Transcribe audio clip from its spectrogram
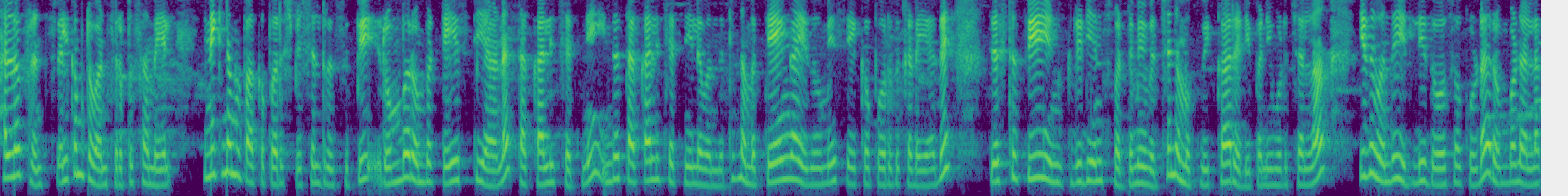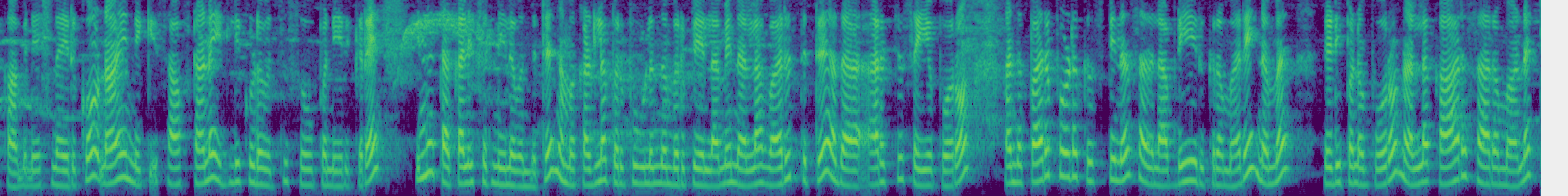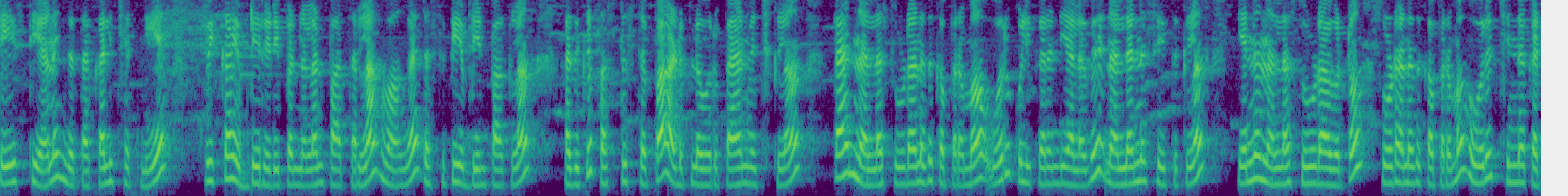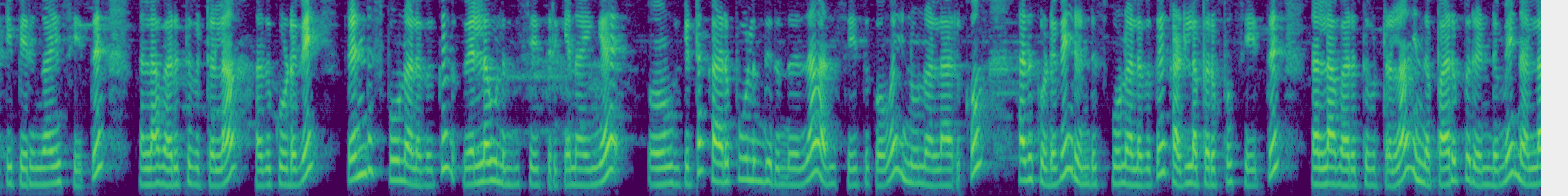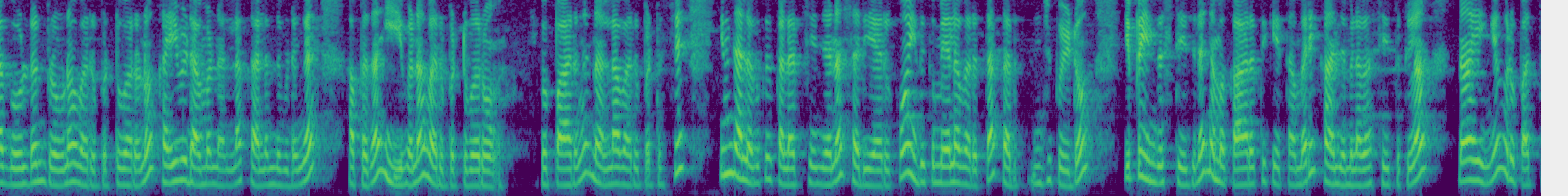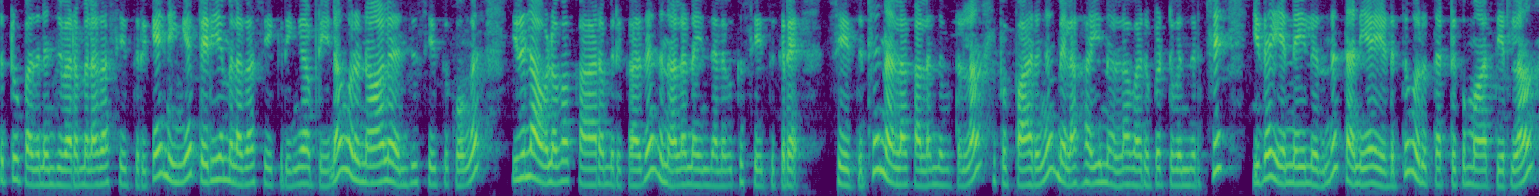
Hello friends welcome to one சிறப்பு சமையல் இன்றைக்கி நம்ம பார்க்க போகிற ஸ்பெஷல் ரெசிபி ரொம்ப ரொம்ப டேஸ்டியான தக்காளி சட்னி. இந்த தக்காளி சட்னியில் வந்துட்டு நம்ம தேங்காய் எதுவுமே சேர்க்க போகிறது கிடையாது. ஜஸ்ட் ஃபியூ இன்க்ரீடியன்ஸ் மட்டுமே வச்சு நம்ம குவிக்காக ரெடி பண்ணி முடிச்சிடலாம். இது வந்து இட்லி தோசை கூட ரொம்ப நல்ல காம்பினேஷனாக இருக்கும். நான் இன்றைக்கி சாஃப்டான இட்லி கூட வச்சு சர்வ் பண்ணியிருக்கிறேன். இந்த தக்காளி சட்னியில் வந்துட்டு நம்ம கடலைப்பருப்பு உளுந்தம்பருப்பு எல்லாமே நல்லா வறுத்துட்டு அதை அரைச்சி செய்ய போகிறோம் அந்த பருப்போட கிறிஸ்பினஸ் அதில் அப்படியே இருக்கிற மாதிரி நம்ம ரெடி பண்ண போகிறோம் நல்லா காரசாரமான டேஸ்டியான இந்த தக்காளி சட்னியை குவிக்காக எப்படி ரெடி பண்ணலான்னு பார்த்துடலாம் வாங்க ரெசிபி எப்படின்னு பார்க்கலாம் அதுக்கு ஃபஸ்ட்டு ஸ்டெப்பாக அடுப்பில் ஒரு பேன் வச்சுக்கலாம். பேன் நல்லா சூடானதுக்கப்புறமா ஒரு குழிக்கரண்டி அளவு நல்லெண்ணெய் சேர்த்துக்கலாம். எண்ணெய் நல்லா சூடாகட்டும். சூடானதுக்கப்புறமா ஒரு சின்ன கட்டி பெருங்காயம் சேர்த்து நல்லா வறுத்து விட்டுடலாம். அது கூடவே ரெண்டு ஸ்பூன் அளவுக்கு வெள்ளை உளுந்து சேர்த்துருக்கேன். நான் இங்கே உங்ககிட்ட கருப்பு உளுந்து இருந்ததுன்னா அது சேர்த்துக்கோங்க இன்னும் நல்லாயிருக்கும். அது கூடவே ரெண்டு ஸ்பூன் அளவுக்கு கடலைப்பருப்பும் சேர்த்து நல்லா வறுத்து விட்டுடலாம். இந்த பருப்பு ரெண்டுமே நல்லா கோல்டன் ப்ரௌனாக வறுபட்டு வரணும். கைவிடாமல் நல்லா கலந்து விடுங்க. அப்போ தான் ஈவனாக வறுபட்டு வரும். இப்போ பாருங்கள் நல்லா வறுபட்டுருச்சு. இந்த அளவுக்கு கலர் சேஞ்ச் ஆனால் சரியாக இருக்கும். இதுக்கு மேலே வறுத்தா கரிஞ்சு போயிடும். இப்போ இந்த ஸ்டேஜில் நம்ம காரத்துக்கு ஏற்ற மாதிரி காஞ்ச மிளகாய் சேர்த்துக்கலாம். நான் இங்கே ஒரு பத்து டு பதினஞ்சு வர மிளகாய் சேர்த்துருக்கேன். நீங்கள் பெரிய மிளகாய் சேர்க்குறீங்க அப்படின்னா ஒரு நாலு அஞ்சு சேர்த்துக்கோங்க. இதில் அவ்வளோவா காரம் இருக்காது. அதனால் நான் இந்த அளவுக்கு சேர்த்துக்கிறேன். சேர்த்துட்டு நல்லா கலந்து விட்டுலாம் இப்போ பாருங்கள் மிளகாயும் நல்லா வறுபட்டு வந்துருச்சு. இதை எண்ணெயிலிருந்து தனியாக எடுத்து ஒரு தட்டுக்கு மாற்றிடலாம்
